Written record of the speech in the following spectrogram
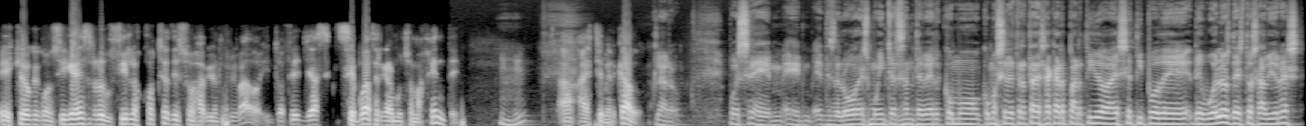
es que lo que consigue es reducir los costes de esos aviones privados. Entonces ya se puede acercar mucho más gente a, este mercado. Claro, pues eh, eh, desde luego es muy interesante ver cómo, cómo, se le trata de sacar partido a ese tipo de, vuelos de estos aviones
